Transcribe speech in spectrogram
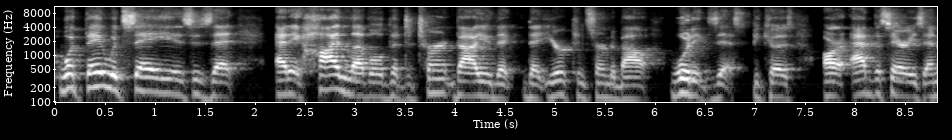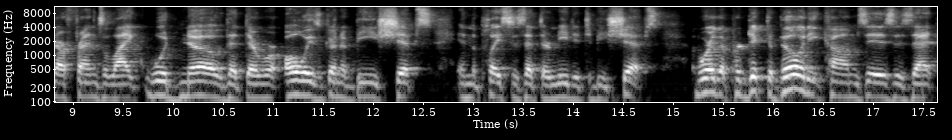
What they would say is, is that at a high level, the deterrent value that that you're concerned about would exist because our adversaries and our friends alike would know that there were always going to be ships in the places that there needed to be ships where the predictability comes is is that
